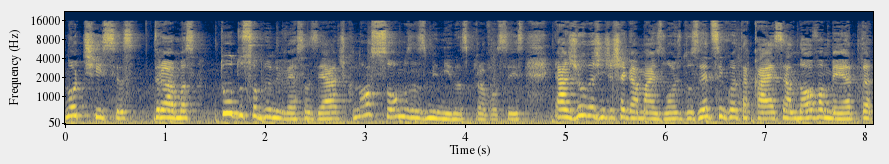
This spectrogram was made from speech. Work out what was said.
notícias, dramas, tudo sobre o universo asiático. Nós somos as meninas para vocês e ajuda a gente a chegar mais longe. 250k, essa é a nova meta.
